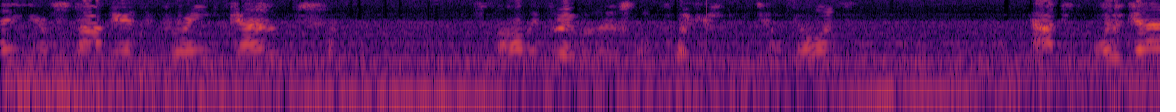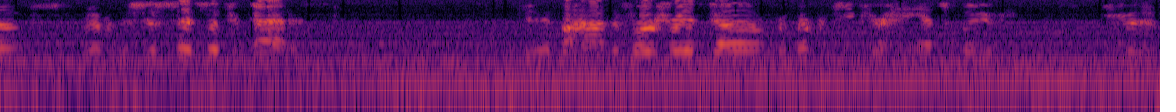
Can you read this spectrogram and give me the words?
You'll stop here at the green cones. Follow me through with this little quicker. Keep going. Out to the blue cones. Remember, this just sets up your pattern. Get in behind the first red cone. Remember, keep your hands moving. Even at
